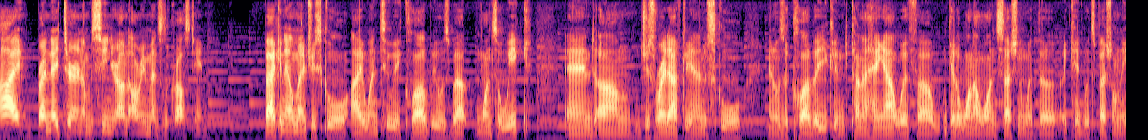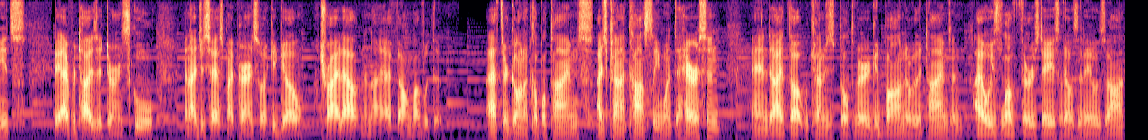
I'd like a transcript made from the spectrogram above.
Hi, Brent Nichtern. I'm a senior on the Army men's lacrosse team. Back in elementary school, I went to a club. It was about once a week, and um, just right after the end of school, and it was a club that you can kind of hang out with, uh, get a one-on-one -on -one session with a, a, kid with special needs. They advertised it during school, and I just asked my parents if I could go, try it out, and I, I fell in love with it. After going a couple times, I just kind of constantly went to Harrison, and I thought we kind of just built a very good bond over the times, and I always loved Thursdays. That was the day it was on.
